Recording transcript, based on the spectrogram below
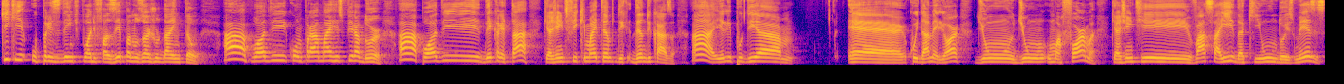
que, que o presidente pode fazer para nos ajudar então? Ah, pode comprar mais respirador. Ah, pode decretar que a gente fique mais tempo de, dentro de casa. Ah, ele podia é, cuidar melhor de, um, de um, uma forma que a gente vá sair daqui um, dois meses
